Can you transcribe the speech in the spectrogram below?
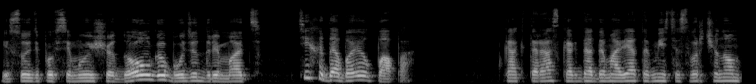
И, судя по всему, еще долго будет дремать», — тихо добавил папа. Как-то раз, когда домовята вместе с Ворчуном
